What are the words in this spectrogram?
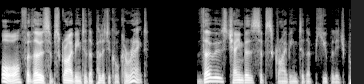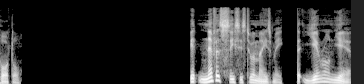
Or, for those subscribing to the political correct, those chambers subscribing to the pupillage portal. It never ceases to amaze me that year on year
